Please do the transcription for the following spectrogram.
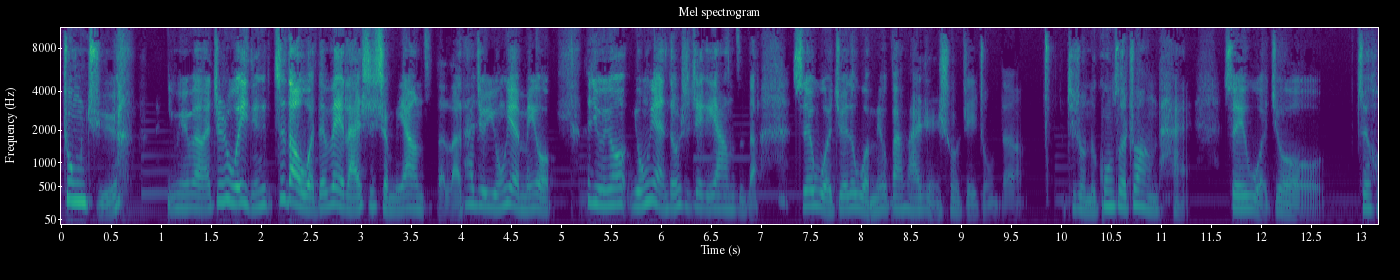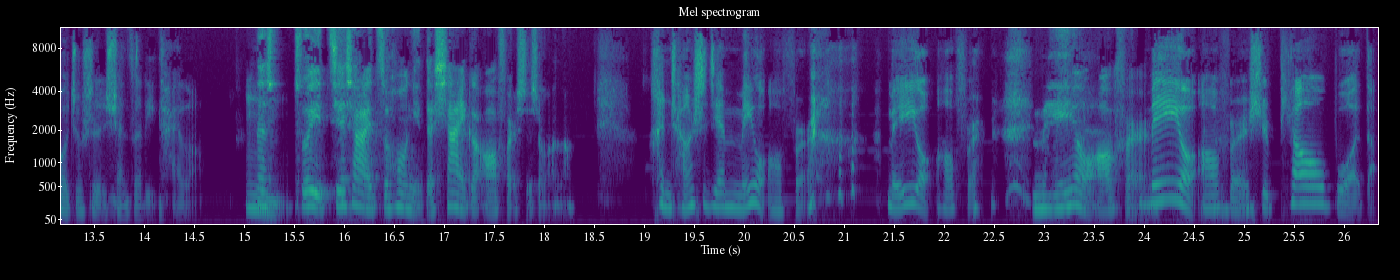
终局。你明白吗？就是我已经知道我的未来是什么样子的了，他就永远没有，他就永永远都是这个样子的，所以我觉得我没有办法忍受这种的这种的工作状态，所以我就最后就是选择离开了。那所以接下来之后，你的下一个 offer 是什么呢？很长时间没有 offer，没有 offer，没有 offer，没有 offer 是漂泊的。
